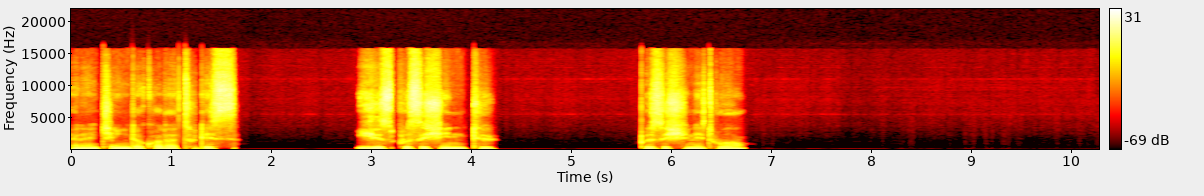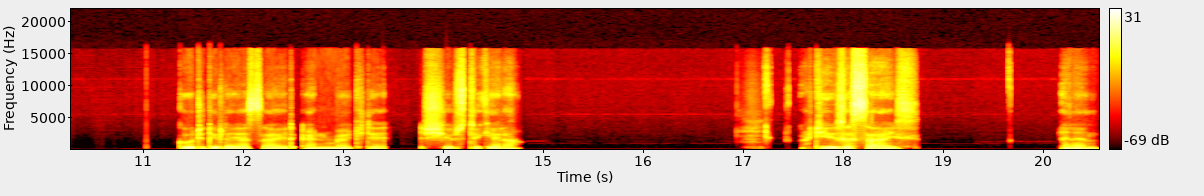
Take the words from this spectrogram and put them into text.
and then change the color to this. Use position to position it well. Go to the layer side and merge the shapes together. Reduce the size and then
